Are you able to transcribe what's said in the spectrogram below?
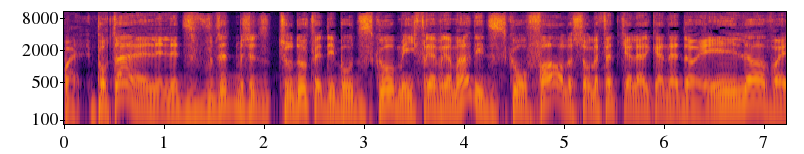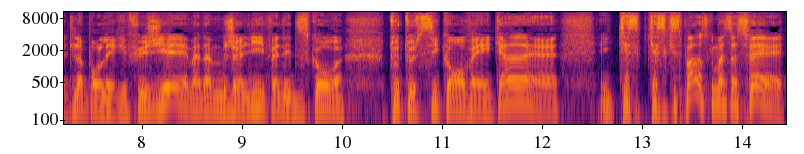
Ouais. Pourtant, euh, vous dites, M. Trudeau fait des beaux discours, mais il ferait vraiment des discours forts sur le fait que le Canada est là, va être là pour les réfugiés. Mme Joly fait des discours euh, tout aussi convaincants. Euh, qu'est-ce, qui se passe? Comment ça se fait?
